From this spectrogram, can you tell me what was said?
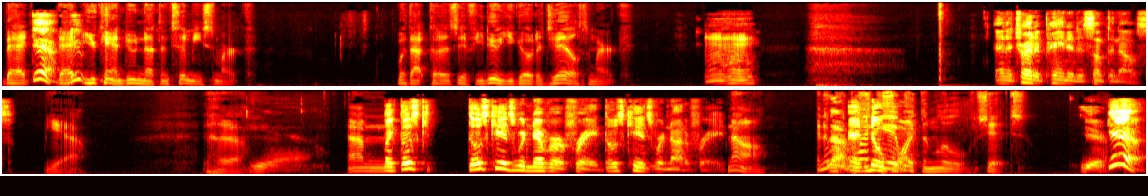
That Yeah, that you- you, can't do nothing to me, smirk. Without, because if you do, you go to jail, smirk. mm-hmm and they try to paint it as something else Yeah. Uh, Yeah. um, like those those kids were never afraid those kids were not afraid no, and there No. was a At no point. with them little shits. Yeah. yeah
